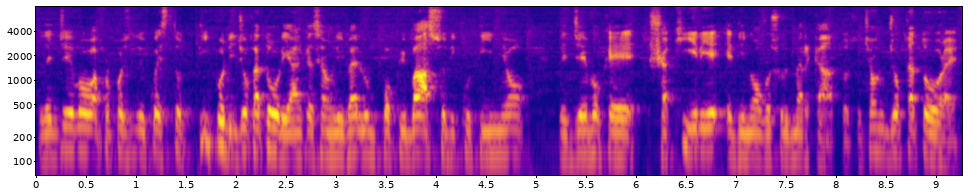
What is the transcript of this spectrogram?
Leggevo a proposito di questo tipo di giocatori, anche se a un livello un po' più basso di Coutinho, leggevo che Shakiri è di nuovo sul mercato. Se c'è un giocatore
